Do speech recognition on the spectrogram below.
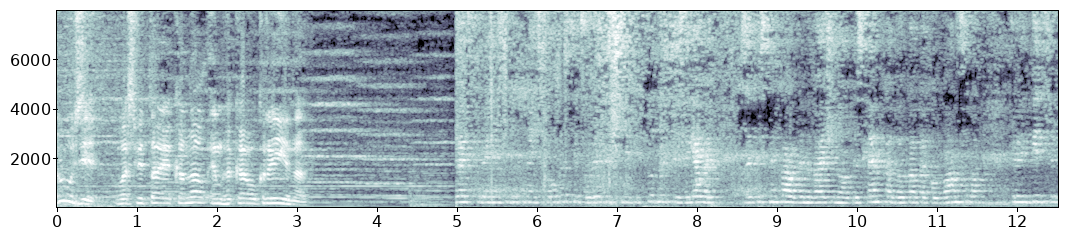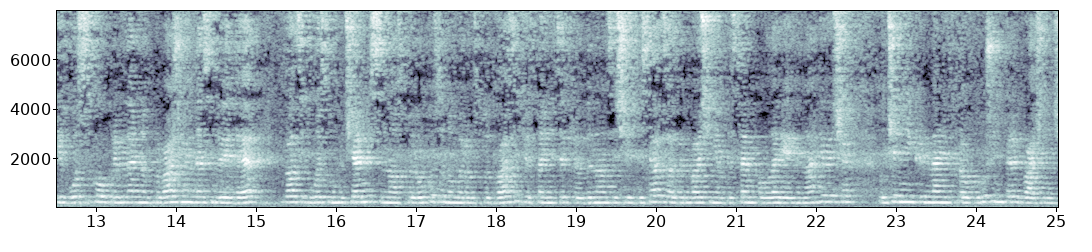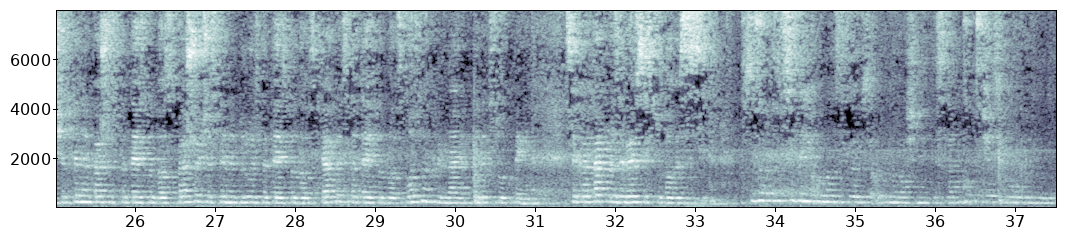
Друзі, вас вітає канал МГК Україна. Хмельницької області по визначення підсудності заяви захисника обвинуваченого Тистенка, адвоката Ковбанцева про відвід судді Борського у кримінальному провадженні внесено до ЄДР 28 червня 2017 року за номером 120, останні цифри 1160 за обвинуваченням Тистенка Валерія Геннадійовича у вчиненні кримінальних правопорушень передбачених частиною 1 статтею 121, частиною 2 статтею 125, статтею 128 Кримінального кодексу України. Секретар призивився судове засідання. Судове засідання у обвинувачений Тисленко. Під час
